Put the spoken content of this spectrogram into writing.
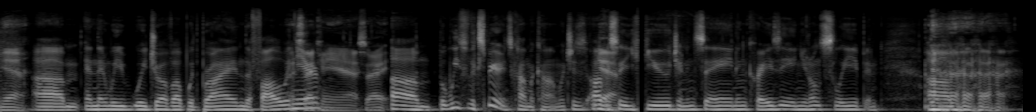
Yeah. Um, and then we we drove up with Brian the following year. second year, that's right. Um, but we've experienced Comic Con, which is obviously huge and insane and crazy, and you don't sleep, and um,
